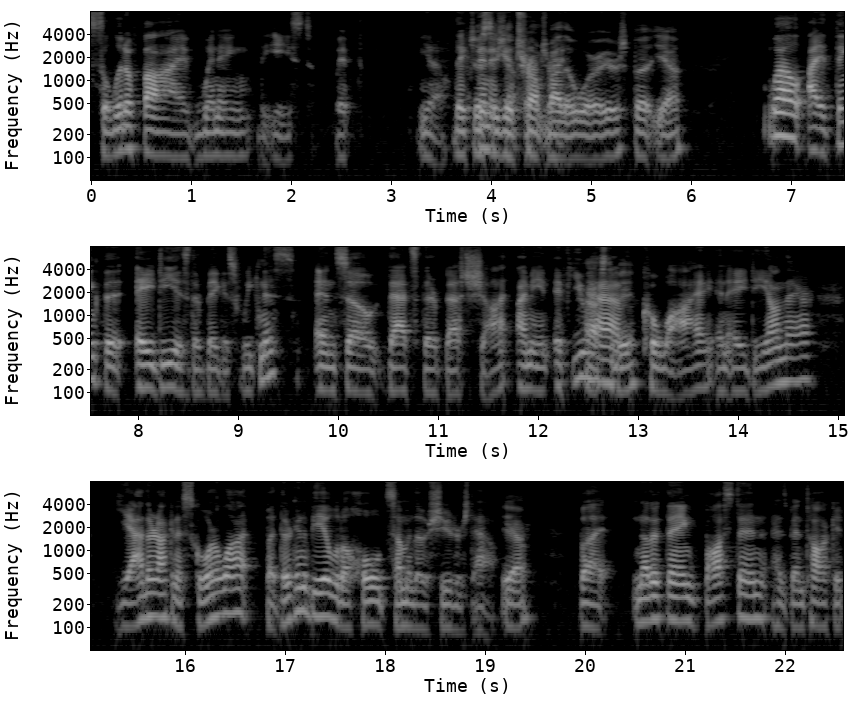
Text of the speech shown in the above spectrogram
solidify winning the East if you know they Just to get trumped by the Warriors, but yeah, Well, I think that AD is their biggest weakness, and so that's their best shot. I mean, if you Has have. Kawhi and AD on there, yeah, they're not going to score a lot, but they're going to be able to hold some of those shooters down. yeah, But another thing, Boston has been talking.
